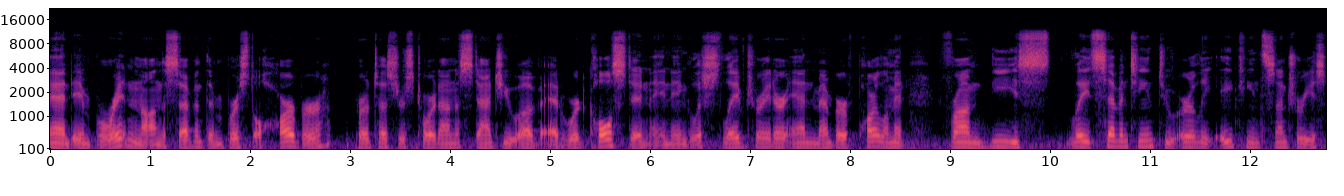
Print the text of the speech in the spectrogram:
And in Britain, on the 7th, in Bristol Harbor, protesters tore down a statue of Edward Colston, an English slave trader and member of parliament from the late 17th to early 18th centuries.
